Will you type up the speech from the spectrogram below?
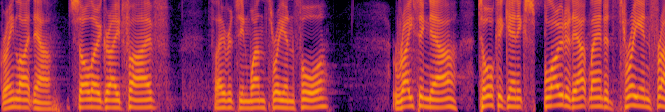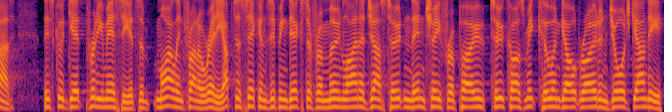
Green light now. Solo grade five. Favourites in one, three, and four. Racing now. Talk again exploded out, landed three in front. This could get pretty messy. It's a mile in front already. Up to second, Zipping Dexter from Moonliner, Just Hooten, then Chief Rapo, Two Cosmic, Coolangault Road, and George Gundy.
